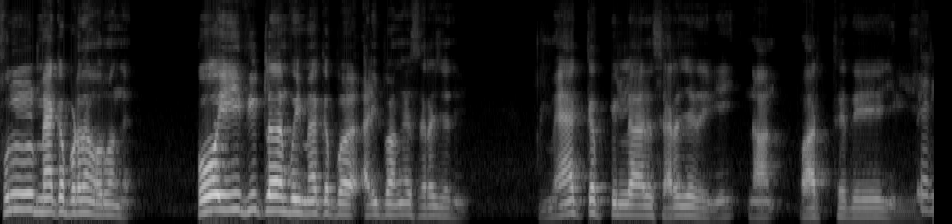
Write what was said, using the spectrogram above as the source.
ஃபுல் மேக்கப்போட தான் வருவாங்க. போய் வீட்டில் தான் போய் மேக்கப்பை அடிப்பாங்க சரோஜாதேவி. மேக்கப் இல்லாத சரோஜாதேவியை நான் பார்த்ததே இல்லை. சார்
